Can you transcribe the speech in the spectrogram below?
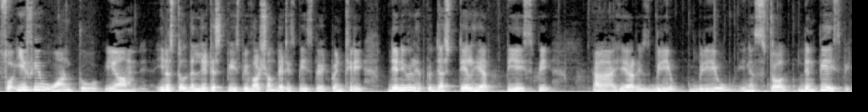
so if you want to um, install the latest php version that is php 8.3 then you will have to just tell here php uh, here is brew brew install then php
